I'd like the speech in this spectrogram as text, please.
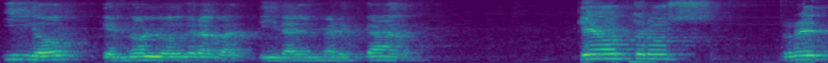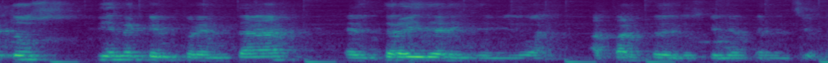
y o que no logra batir al mercado. ¿Qué otros retos tiene que enfrentar el trader individual, aparte de los que ya te mencioné?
